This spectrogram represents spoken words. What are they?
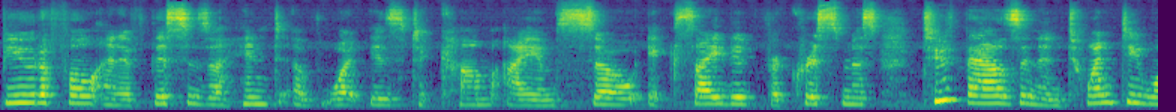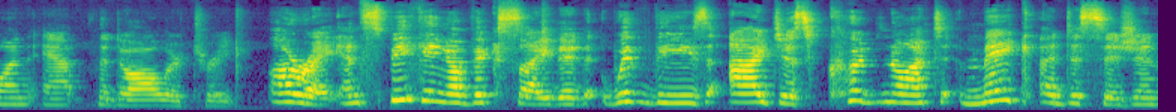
beautiful and if this is a hint of what is to come, I am so excited for Christmas 2021 at the Dollar Tree. All right, and speaking of excited, with these, I just could not make a decision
